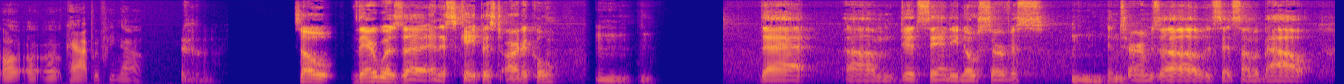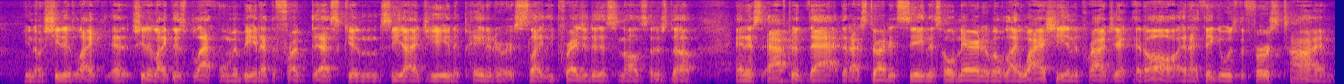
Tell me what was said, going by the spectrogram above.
Or, or, or Cap, if you know. So there was a, an escapist article mm-hmm. that um, did Sandy no service mm-hmm. in terms of it said something about you know she didn't like uh, she didn't like this black woman being at the front desk in CIG and it painted her as slightly prejudiced and all this other stuff. And it's after that that I started seeing this whole narrative of like, why is she in the project at all? And I think it was the first time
